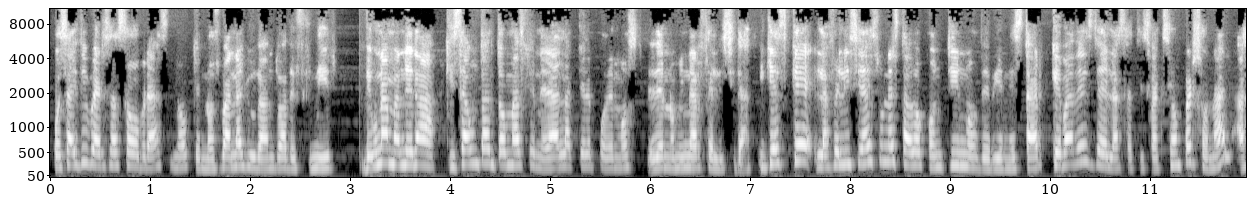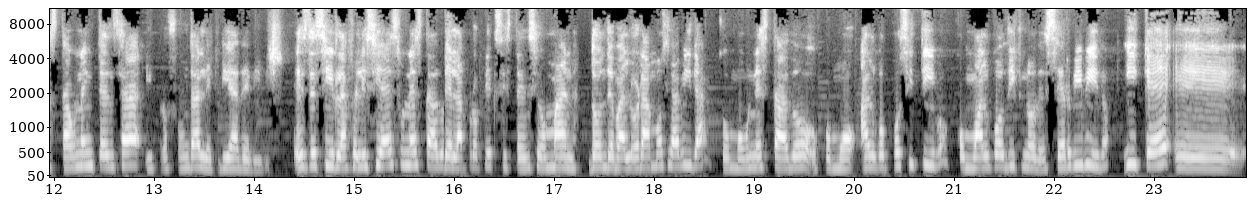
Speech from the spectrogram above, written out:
pues hay diversas obras ¿no? que nos van ayudando a definir de una manera quizá un tanto más general a qué le podemos denominar felicidad. Y es que la felicidad es un estado continuo de bienestar que va desde la satisfacción personal hasta una intensa y profunda alegría de vivir. Es decir, la felicidad es un estado de la propia existencia humana, donde valoramos la vida como un estado o como algo positivo, como algo digno de ser vivido y que eh,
